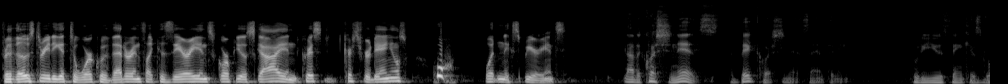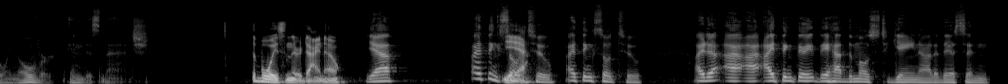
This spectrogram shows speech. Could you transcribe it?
for those three to get to work with veterans like Kazarian, Scorpio Sky, and Chris Christopher Daniels, whew, what an experience! Now the question is, the big question is, Anthony, who do you think is going over in this match? The boys in their dino. Yeah, I think so yeah. too. I think so too. I, I, I think they, they have the most to gain out of this, and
